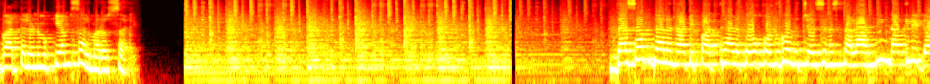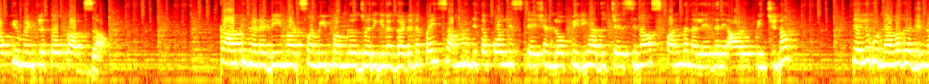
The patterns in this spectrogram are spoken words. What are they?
వార్తలను ముఖ్యాంశాలు మరోసారి. దశాబ్దాల నాటి పత్రాలతో కొనుగోలు చేసిన స్థలాన్ని నకిలీ డాక్యుమెంట్లతో కబ్జా. కాకినాడ డీమార్ట్ సమీపంలో జరిగిన ఘటనపై సంబంధిత పోలీస్ స్టేషన్లో ఫిర్యాదు చేసినా స్పందన లేదని ఆరోపించిన తెలుగు నవగర్జన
